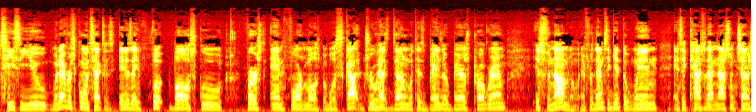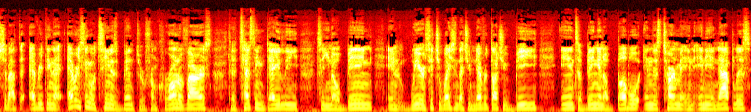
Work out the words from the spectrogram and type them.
TCU, whatever school in Texas, it is a football school first and foremost. But what Scott Drew has done with his Baylor Bears program is phenomenal. And for them to get the win and to capture that national championship after everything that every single team has been through, from coronavirus to testing daily to, you know, being in weird situations that you never thought you'd be in to being in a bubble in this tournament in Indianapolis,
